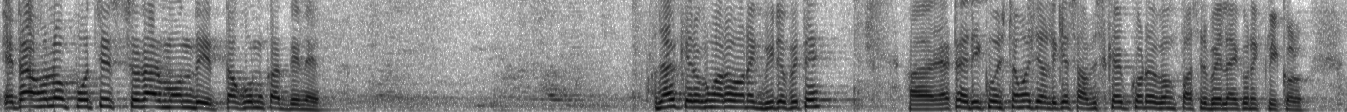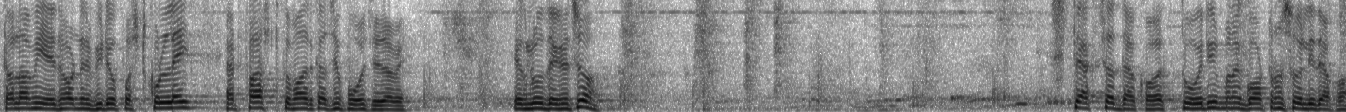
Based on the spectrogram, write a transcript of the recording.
এটা হলো পঁচিশ চূড়ার মন্দির তখনকার দিনের। যাই হোক এরকম আরও অনেক ভিডিও পেতে। আর একটা রিকোয়েস্ট আমার চ্যানেলকে সাবস্ক্রাইব করো এবং পাশের বেল আইকনে ক্লিক করো। তাহলে আমি এই ধরনের ভিডিও পোস্ট করলেই অ্যাট ফার্স্ট তোমাদের কাছে পৌঁছে যাবে। এগুলো দেখেছ? স্ট্রাকচার দেখো তৈরির মানে গঠনশৈলী দেখো।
